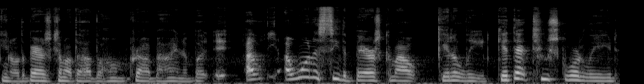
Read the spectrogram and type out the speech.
you know the Bears come out to have the home crowd behind them. But it, I I want to see the Bears come out, get a lead, get that two score lead,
